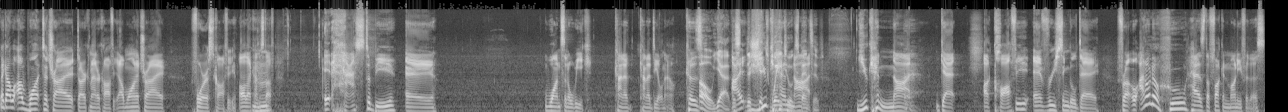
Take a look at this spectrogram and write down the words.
Like I, I want to try dark matter coffee. I want to try forest coffee, all that kind Mm-hmm. of stuff. It has to be a once in a week kind of kind of deal now. Cuz Oh yeah, this, I- this shit's way too expensive. you cannot get a coffee every single day from oh, I don't know who has the fucking money for this.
